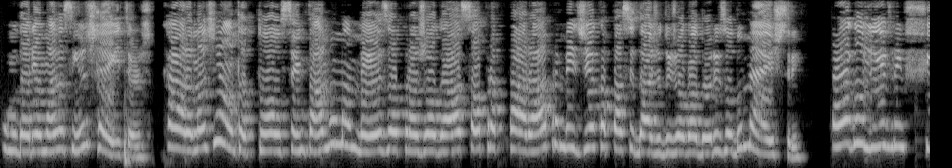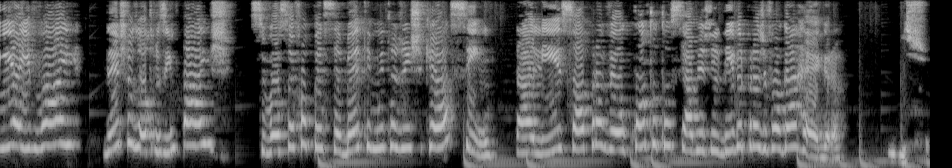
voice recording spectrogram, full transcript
que mudaria mais assim os haters. Cara, não adianta tu sentar numa mesa para jogar só pra parar pra medir a capacidade dos jogadores ou do mestre. Pega o livro, enfia e vai. Deixa os outros em paz. Se você for perceber, tem muita gente que é assim. Tá ali só pra ver o quanto tu sabe de livro para divulgar a regra. Isso.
